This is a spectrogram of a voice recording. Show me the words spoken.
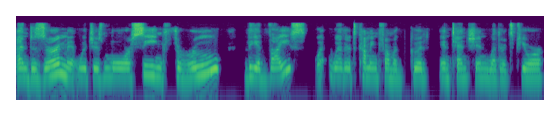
and discernment, which is more seeing through the advice, whether it's coming from a good intention, whether it's pure,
